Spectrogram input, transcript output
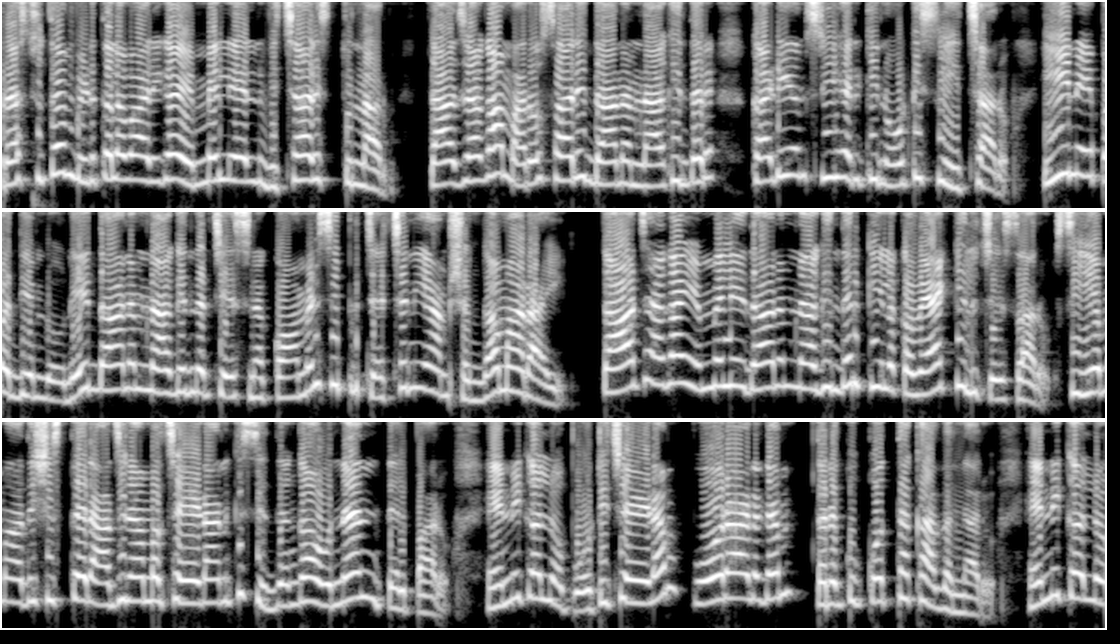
ప్రస్తుతం విడతల వారీగా ఎమ్మెల్యేలను విచారిస్తున్నారు. తాజాగా మరోసారి దానం నాగేందర్ కడియం శ్రీహరికి నోటీసులు ఇచ్చారు. ఈ నేపథ్యంలోనే దానం నాగేందర్ చేసిన కామెంట్స్ ఇప్పుడు చర్చనీయాంశంగా మారాయి. తాజాగా ఎమ్మెల్యే దానం నాగేందర్ కీలక వ్యాఖ్యలు చేశారు. సీఎం ఆదేశిస్తే రాజీనామా చేయడానికి సిద్ధంగా ఉన్నానని తెలిపారు. ఎన్నికల్లో పోటీ చేయడం పోరాడడం తనకు కొత్త కాదన్నారు. ఎన్నికల్లో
